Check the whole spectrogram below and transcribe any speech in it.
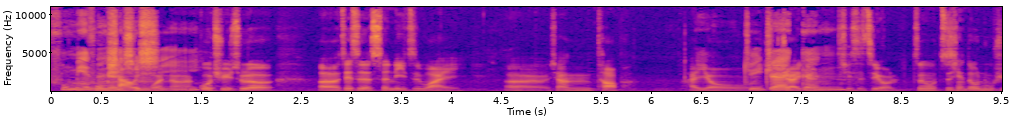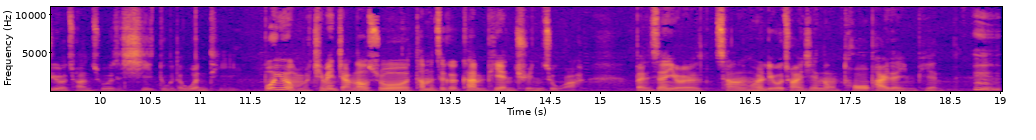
负面的消息啊。过去除了呃这次的胜利之外，呃，像 Top 还有 G Dragon，其实只有之后之前都陆续有传出吸毒的问题。不过，因为我们前面讲到说，他们这个看片群组啊，本身有人常常会流传一些那种偷拍的影片。嗯，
